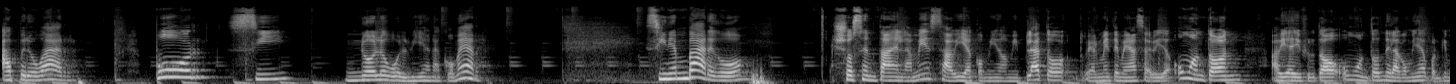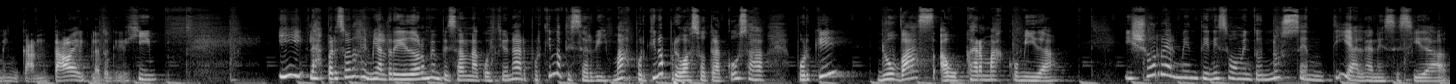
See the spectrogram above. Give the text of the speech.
a probar, por si no lo volvían a comer. Sin embargo, yo sentada en la mesa había comido mi plato, realmente me había servido un montón, había disfrutado un montón de la comida porque me encantaba el plato que elegí. Y las personas de mi alrededor me empezaron a cuestionar, ¿por qué no te servís más? ¿Por qué no probás otra cosa? ¿Por qué no vas a buscar más comida? Y yo realmente en ese momento no sentía la necesidad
